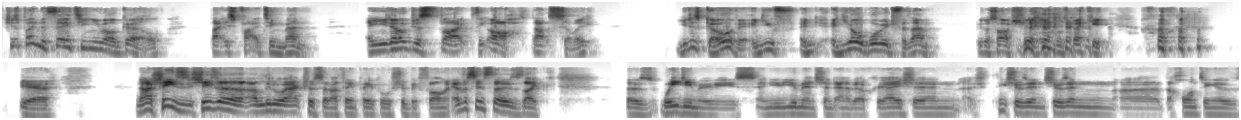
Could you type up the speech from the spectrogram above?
she's playing a 13 year old girl that is fighting men, and you don't just like think, "Oh, that's silly." You just go with it, and you f- and, and you're worried for them because oh shit, here comes Becky. Yeah. No, she's she's a, a little actress that I think people should be following. Ever since those like those Ouija movies, and you you mentioned Annabelle Creation. I think she was in she was in uh, the Haunting of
